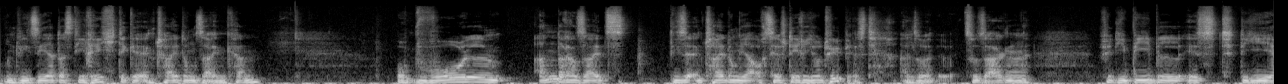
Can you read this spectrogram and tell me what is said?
Und wie sehr das die richtige Entscheidung sein kann, obwohl andererseits diese Entscheidung ja auch sehr stereotyp ist. Also zu sagen, für die Bibel ist die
